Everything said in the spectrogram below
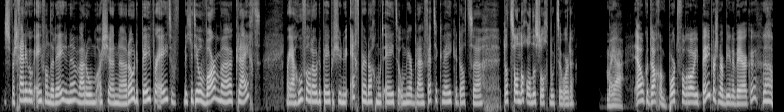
Dat is waarschijnlijk ook een van de redenen waarom als je een eh, rode peper eet, of dat je het heel warm uh, krijgt. Maar ja, hoeveel rode pepers je nu echt per dag moet eten om meer bruin vet te kweken, dat, uh, dat zal nog onderzocht moeten worden. Maar ja, elke dag een bord vol rode pepers naar binnen werken? Nou,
